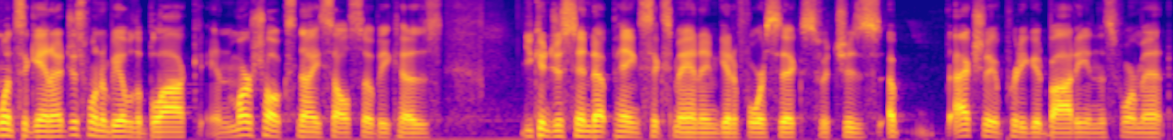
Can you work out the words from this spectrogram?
once again, I just want to be able to block, and Marsh Hulk's nice also because you can just end up paying six mana and get a four six, which is a, actually a pretty good body in this format.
